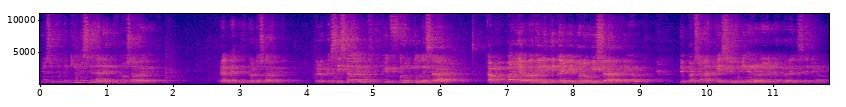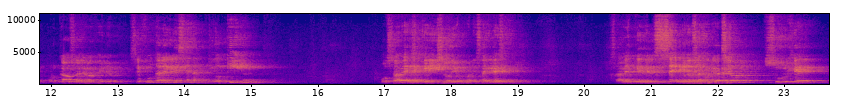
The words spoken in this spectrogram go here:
Se ¿quiénes eran estos? No sabemos. Realmente no lo sabemos. Pero que sí sabemos es que fruto de esa campaña evangelística improvisada, digamos, de personas que se unieron en el nombre del Señor causa del Evangelio, se funda la iglesia en Antioquía. ¿Vos sabés qué hizo Dios con esa iglesia? Sabés que del seno de esa congregación surge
